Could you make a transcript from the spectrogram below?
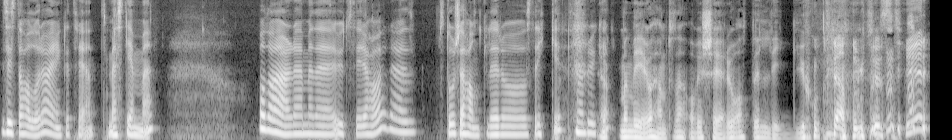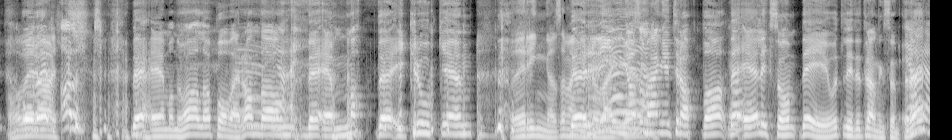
det siste halvåret har jeg egentlig trent mest hjemme. Og da er det med det utstyret jeg har. Det er stort sett hantler og strikker som jeg Ja, bruker. men vi er jo hjemme til deg, og vi ser jo at det ligger jo treningsutstyr Overalt. overalt! Det er manualer på verandaen, det er matte i kroken, det er ringer som det er henger ringer som henger i trappa. Det er liksom Det er jo et lite treningssenter der. ja,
